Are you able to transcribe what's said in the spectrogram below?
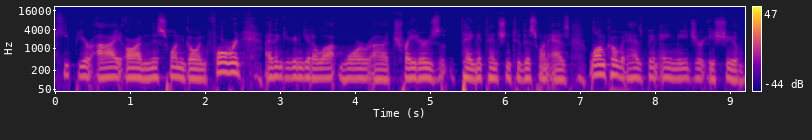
keep your eye on this one going forward. I think you're going to get a lot more traders paying attention to this one as long COVID has been a major issue.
